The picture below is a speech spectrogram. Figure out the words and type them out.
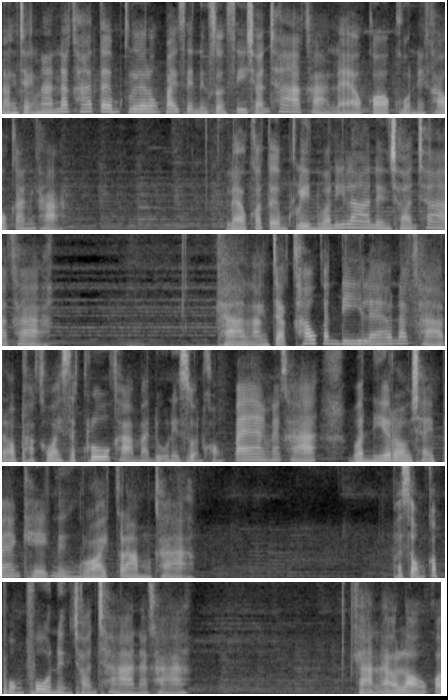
หลังจากนั้นนะคะ เติมเกลือลงไปเศษ1ส่วน4ช้อนชาค่ะ แล้วก็คนให้เข้ากันค่ะ แล้วก็เติมกลิ่นวานิลา 1 ช้อนชาค่ะ ค่ะหลังจากเข้ากันดีแล้วนะคะ เราพักไว้สักครู่ค่ะ มาดูในส่วนของแป้งนะคะ วันนี้เราใช้แป้งเค้ก100 กรัมค่ะ ผสมกับผงฟู 1 ช้อนชานะคะ ค่ะ แล้วเราก็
